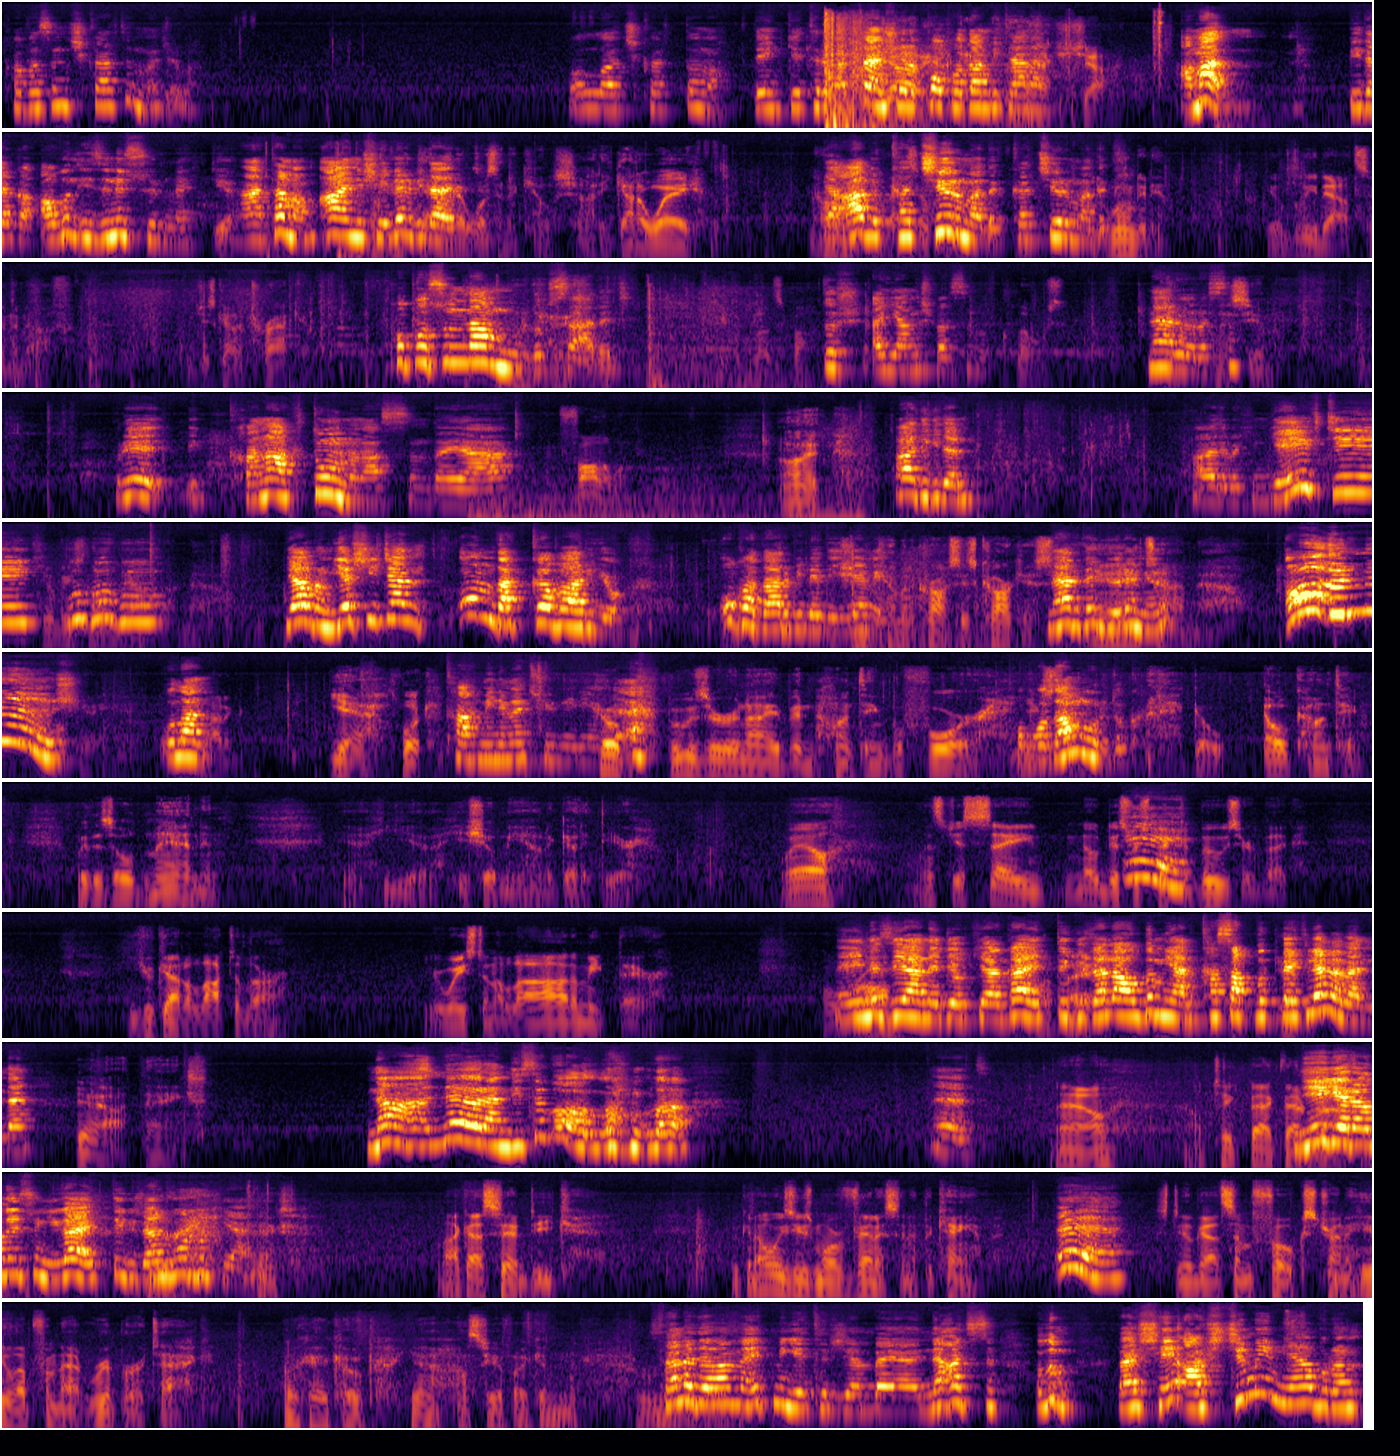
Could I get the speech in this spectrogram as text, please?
Kafasını çıkartır mı acaba? Vallahi çıkarttı ama denk getiremez. Ben şöyle popodan bir tane. Ama bir dakika avın izini sürmek diyor. Ha tamam aynı şeyleri bir daha yapacağız. Ya abi kaçırmadık kaçırmadık. Poposundan vurduk sadece. Dur ay yanlış bastım. Nerede orası? Buraya bir kanı aktı onun aslında ya. On it. Hadi gidelim. Hadi bakayım. Geyikcik. Uhuhu. Yavrum yaşayacağın 10 dakika var yok. O kadar bile değil emin. Nerede? Göremiyorum. Aa ölmüş. Ulan Yeah, look. tahminime tüy vereyim Cope, de. Boozer and I have been hunting before. Popodan vurduk. go elk hunting with his old man, and yeah, he uh, he showed me how to gut a deer. Well, let's just say, no disrespect Eh. to Boozer, but you got a lot to learn. You're wasting a lot of meat there. Neyini ziyan ediyor ya gayet de güzel aldım yani kasaplık bekleme benden. Yeah, thanks. Ne, ne öğrendiysek o Allah Allah. Evet. Now, I'll take back that Niye geri alıyorsun ki gayet de güzel vurduk yani. Thanks. Like I said, Deke, we can always use more venison at the camp. Ee, Still got some folks trying to heal up from that Ripper attack. Okay, Cope. Yeah, I'll see if I can. sana devamlı et mi getireceğim ben yani? Ne açsın? Oğlum ben şey aşçı mıyım ya buranın?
